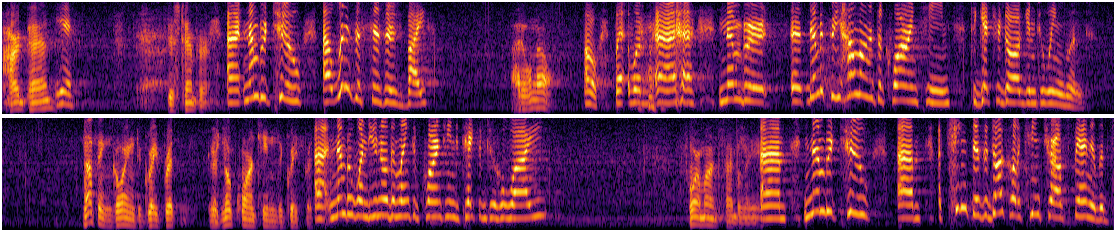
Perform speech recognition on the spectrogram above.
Hard pad? Yes. Distemper. Uh, number two, uh, what is a scissors bite? I don't know. Oh, but well, uh, number uh, number three, how long is the quarantine to get your dog into England? Nothing going to Great Britain. There's no quarantine into Great Britain. Uh, number one, do you know the length of quarantine to take them to Hawaii? Four months, I believe. Um, number two, um, a king. There's a dog called a King Charles Spaniel that's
